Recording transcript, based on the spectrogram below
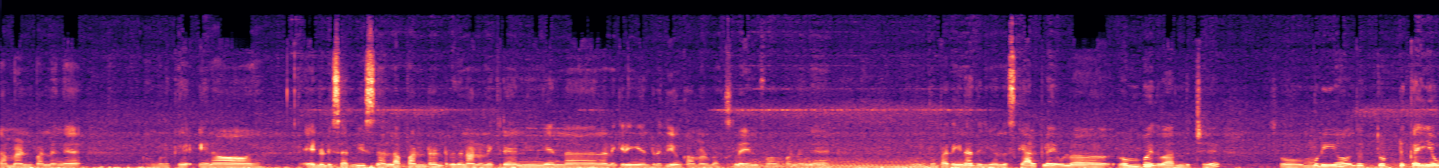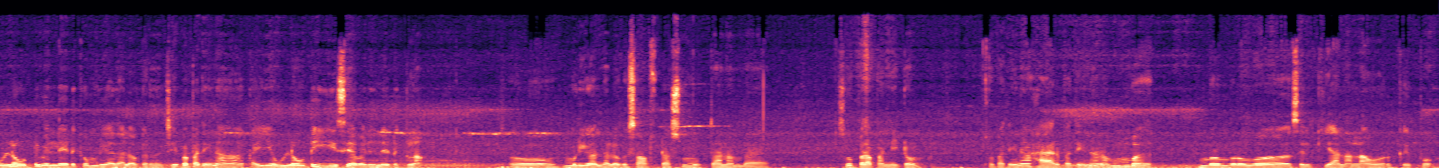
கமெண்ட் பண்ணுங்கள் உங்களுக்கு ஏன்னா என்னுடைய சர்வீஸ் நல்லா பண்ணுறேன்றது நான் நினைக்கிறேன். நீங்கள் என்ன நினைக்கிறீங்கன்றதையும் கமெண்ட் பாக்ஸில் இன்ஃபார்ம் பண்ணுங்கள் இப்போ பார்த்தீங்கன்னா தெரியும் அந்த ஸ்கேல்பில் எவ்வளோ ரொம்ப இதுவாக இருந்துச்சு. ஸோ முடியும் வந்து தொட்டு கையை உள்ளே விட்டு வெளில எடுக்க முடியாத அளவுக்கு இருந்துச்சு. இப்போ பார்த்தீங்கன்னா கையை உள்ளே விட்டு ஈஸியாக வெளியில் எடுக்கலாம். ஸோ முடியும் அந்த அளவுக்கு சாஃப்டாக ஸ்மூத்தாக நம்ம சூப்பராக பண்ணிட்டோம். ஸோ பார்த்திங்கன்னா ஹேர் பார்த்திங்கன்னா ரொம்ப ரொம்ப ரொம்ப ரொம்ப சில்கியாக நல்லாவும் இருக்குது இப்போது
